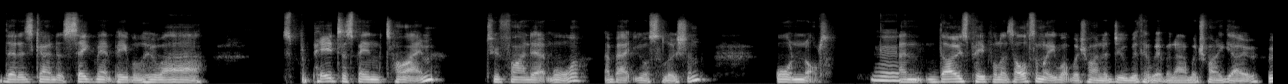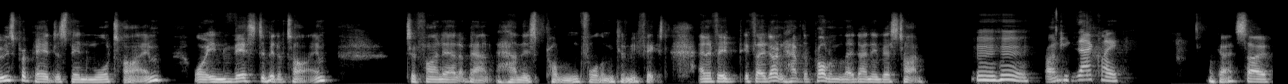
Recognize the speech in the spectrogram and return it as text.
that is going to segment people who are prepared to spend time to find out more about your solution or not. Mm. And those people is ultimately what we're trying to do with a webinar. We're trying to go, who's prepared to spend more time or invest a bit of time to find out about how this problem for them can be fixed. And if they if they don't have the problem, they don't invest time. Mm-hmm. Right? Exactly. Okay, so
